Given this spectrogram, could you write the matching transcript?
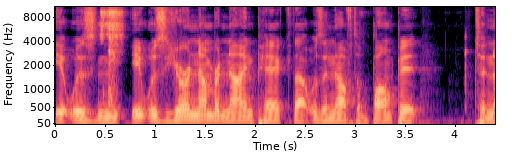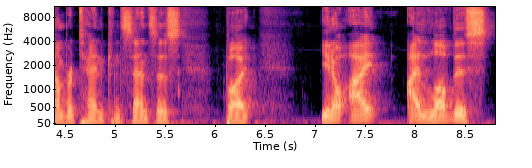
It was it was your number nine pick. That was enough to bump it to number ten consensus. But you know, I I love this.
